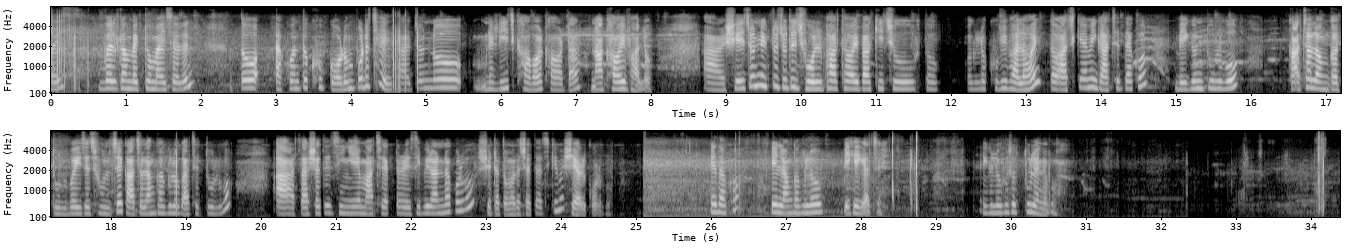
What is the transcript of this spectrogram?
Guys welcome back to my channel তো এখন তো খুব গরম পড়েছে, তার জন্য মানে রিচ খাবার খাওয়াটা না খাওয়াই ভালো। আর সেই জন্য একটু যদি ঝোল ভাত হয় বা কিছু, তো ওগুলো খুবই ভালো হয়। তো আজকে আমি গাছের দেখো বেগুন তুলবো, কাঁচা লঙ্কা তুলবো, এই যে ঝুলছে কাঁচা লঙ্কাগুলো গাছের তুলবো। আর তার সাথে ঝিঙে মাছের একটা রেসিপি রান্না করব, সেটা তোমাদের সাথে আজকে আমি শেয়ার করব। এ দেখো, এই লঙ্কাগুলো পেকে গেছে। এগুলোকে সব তুলে নেব।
